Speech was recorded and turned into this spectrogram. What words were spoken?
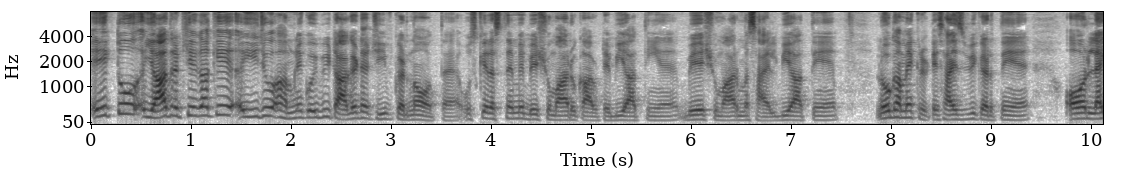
ایک تو یاد رکھیے گا کہ یہ جو ہم نے کوئی بھی ٹارگٹ اچیو کرنا ہوتا ہے، اس کے رستے میں بے شمار رکاوٹیں بھی آتی ہیں، بے شمار مسائل بھی آتے ہیں، لوگ ہمیں کرٹیسائز بھی کرتے ہیں اور لیگ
